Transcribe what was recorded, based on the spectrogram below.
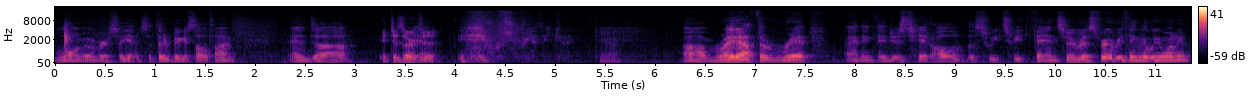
long over, so yeah, it's the third biggest all time, and uh, It deserves yeah, it. It was really good. Yeah. Um, right out the rip, I think they just hit all of the sweet, sweet fan service for everything that we wanted.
